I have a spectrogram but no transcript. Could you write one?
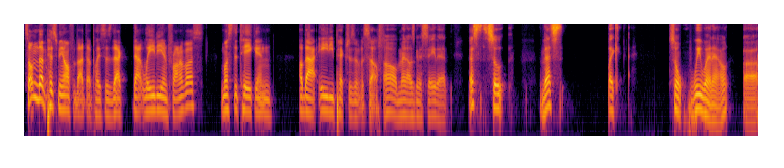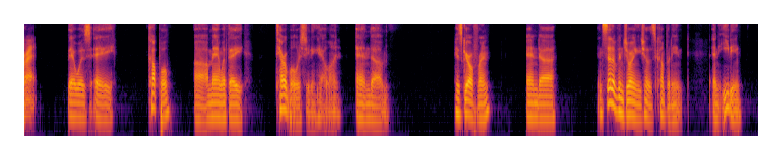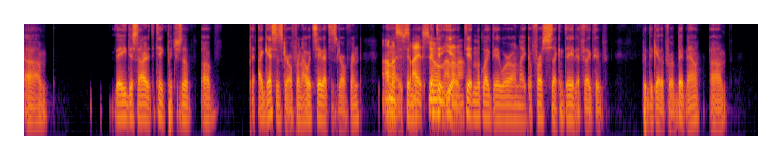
something that pissed me off about that place is that that lady in front of us must have taken about 80 pictures of herself. Oh man, I was gonna say that. That's so that's like so we went out. Uh Right. there was a couple, uh, a man with a terrible receding hairline and um his girlfriend. And uh instead of enjoying each other's company and, and eating, um, they decided to take pictures of of I guess his girlfriend. I would say that's his girlfriend. I'm a, Uh, it s- didn't I look, it did, assume, I yeah, it didn't look like they were on like a first or second date. I feel like they've been together for a bit now. Um,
